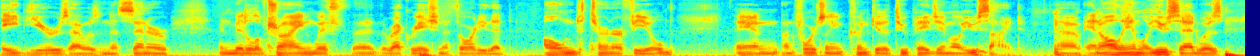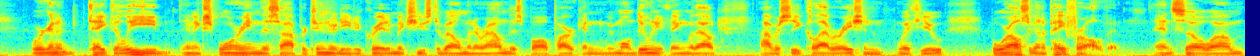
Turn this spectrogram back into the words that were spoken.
eight years. I was in the center and middle of trying with the, the Recreation Authority that owned Turner Field. And unfortunately, couldn't get a two page MOU signed. Uh, and all the MOU said was, we're going to take the lead in exploring this opportunity to create a mixed use development around this ballpark. And we won't do anything without obviously collaboration with you, but we're also going to pay for all of it. And so, um,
